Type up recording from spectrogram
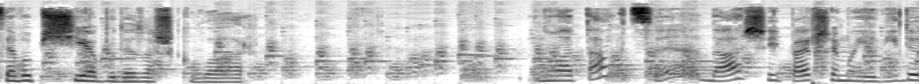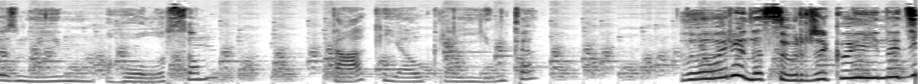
Це взагалі буде зашквар. А так, це да, ще перше моє відео з моїм голосом. Так, я українка. Говорю на суржику іноді.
